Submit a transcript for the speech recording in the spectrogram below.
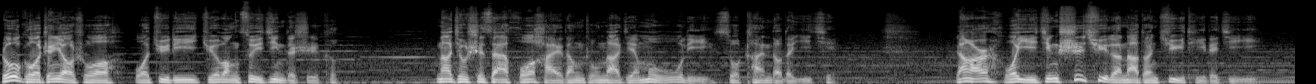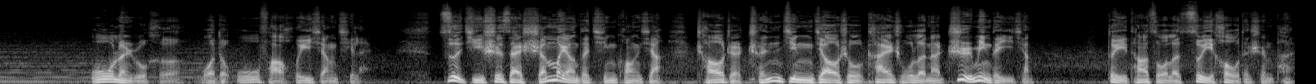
如果真要说我距离绝望最近的时刻。那就是在火海当中那间木屋里所看到的一切。然而，我已经失去了那段具体的记忆。无论如何，我都无法回想起来，自己是在什么样的情况下朝着陈静教授开出了那致命的一枪，对他做了最后的审判。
